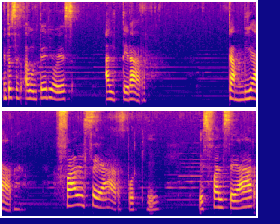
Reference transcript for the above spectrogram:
Entonces adulterio es alterar, cambiar, falsear, porque es falsear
